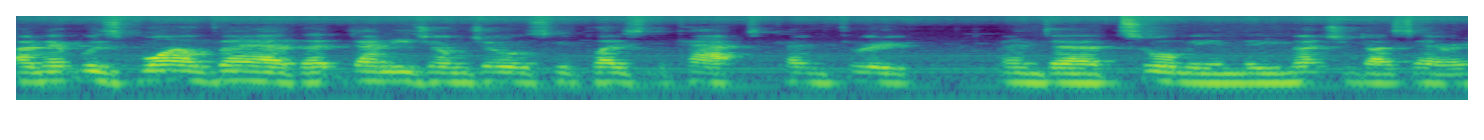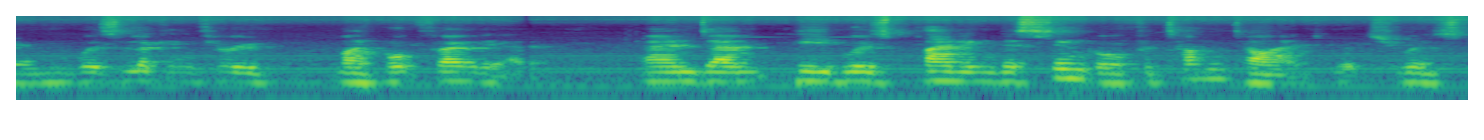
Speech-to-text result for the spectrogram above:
and it was while there that Danny John Jules, who plays the cat, came through and uh, saw me in the merchandise area and was looking through my portfolio. And um, he was planning this single for Tongue Tied, which was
